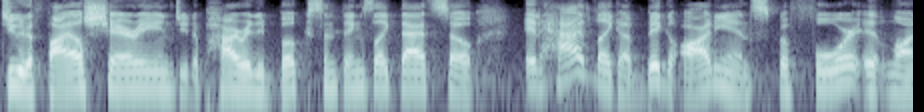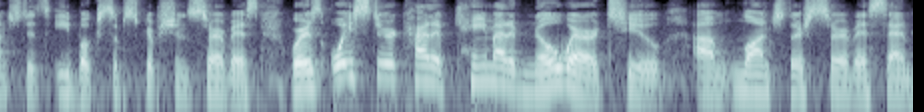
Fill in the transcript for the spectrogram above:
due to file sharing, due to pirated books and things like that. So it had like a big audience before it launched its ebook subscription service, whereas Oyster kind of came out of nowhere to um, launch their service. And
